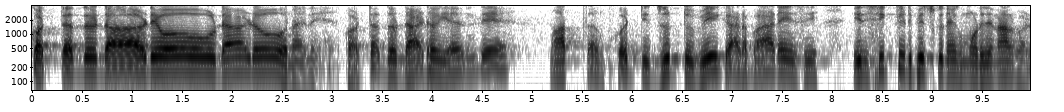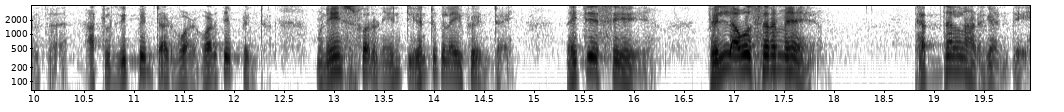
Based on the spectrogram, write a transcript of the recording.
కొట్టద్దు డాడో డాడో నని కొట్టద్దు డాడో ఏంది? మొత్తం కొట్టి జుట్టు బీకాడ పాడేసి ఇది సిక్కిడి పిచ్చుకునేకి మూడు దినాలు పడుతుంది. అట్లా తిప్పింటాడు వాడు వాడు తిప్పింటాడు. మునీశ్వరుని ఇంటి ఎంటుకలు అయిపోయి ఉంటాయి దయచేసి పెళ్ళి అవసరమే. పెద్దలను అడగండి.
